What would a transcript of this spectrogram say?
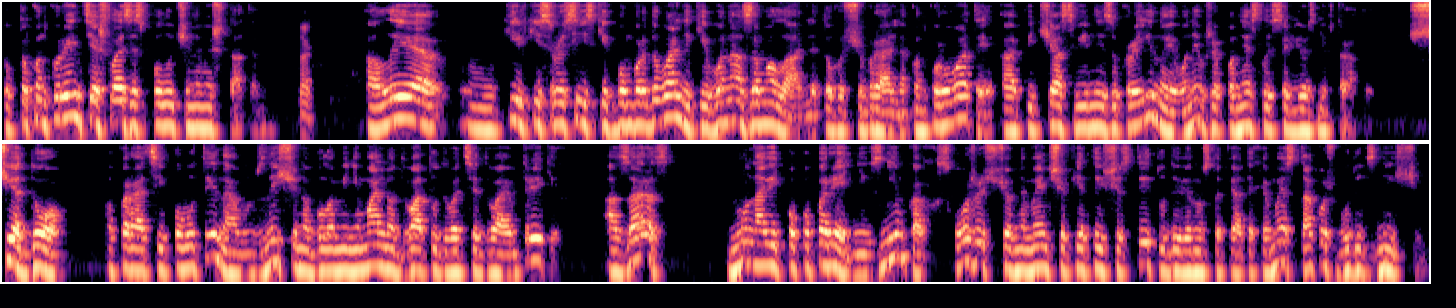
Тобто конкуренція йшла зі Сполученими Штатами. Так. Але кількість російських бомбардувальників вона замала для того, щоб реально конкурувати. А під час війни з Україною вони вже понесли серйозні втрати. Ще до операції Павутина знищено було мінімально 2 Ту-22 М3, а зараз Ну, навіть по попередніх знімках схоже, що не менше 5-6 Ту-95 МС також будуть знищені.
